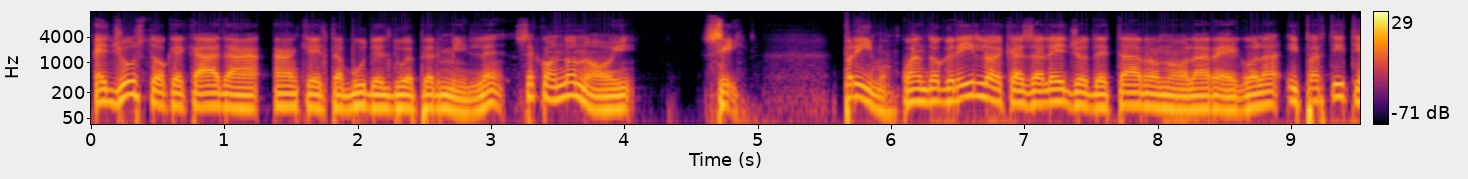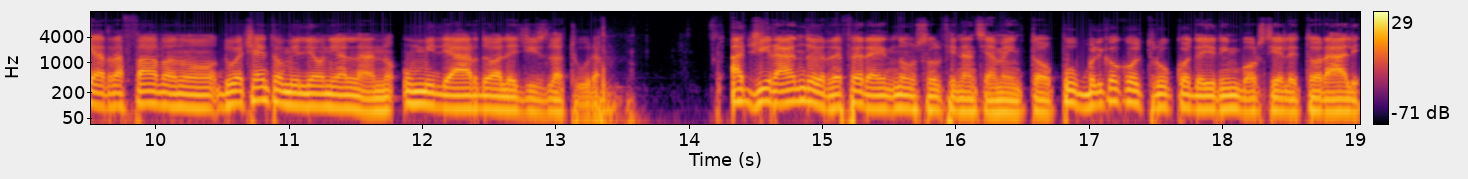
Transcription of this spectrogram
È giusto che cada anche il tabù del 2 per 1000? Secondo noi sì. Primo, quando Grillo e Casaleggio dettarono la regola, i partiti arraffavano 200 milioni all'anno, un miliardo a legislatura, aggirando il referendum sul finanziamento pubblico col trucco dei rimborsi elettorali.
